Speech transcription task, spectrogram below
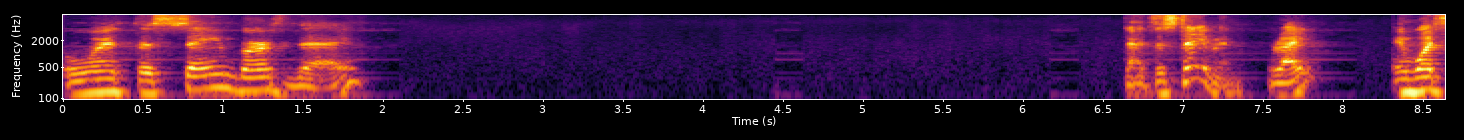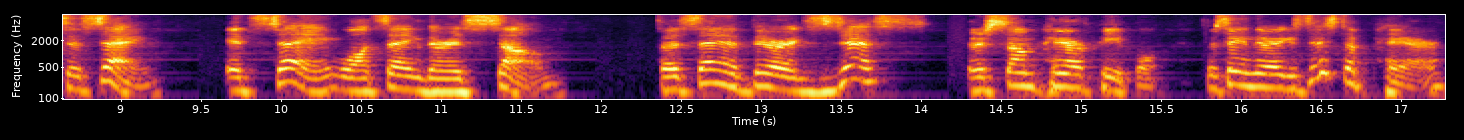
with the same birthday. That's a statement, right? And what's it saying? It's saying, well, it's saying there is some. So it's saying that there exists, there's some pair of people. So saying there exists a pair,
